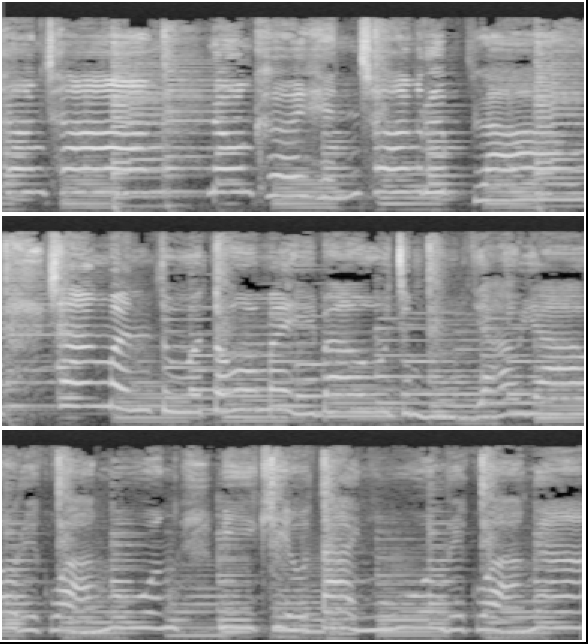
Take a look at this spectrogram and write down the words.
ช้างช้าง น้องเคยเห็นช้างหรือเปล่า ช้างมันตัวโตไม่เบา จมูกยาวยาวๆเรียกว่างวง มีเขียวใต้งวงเรียกว่างา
